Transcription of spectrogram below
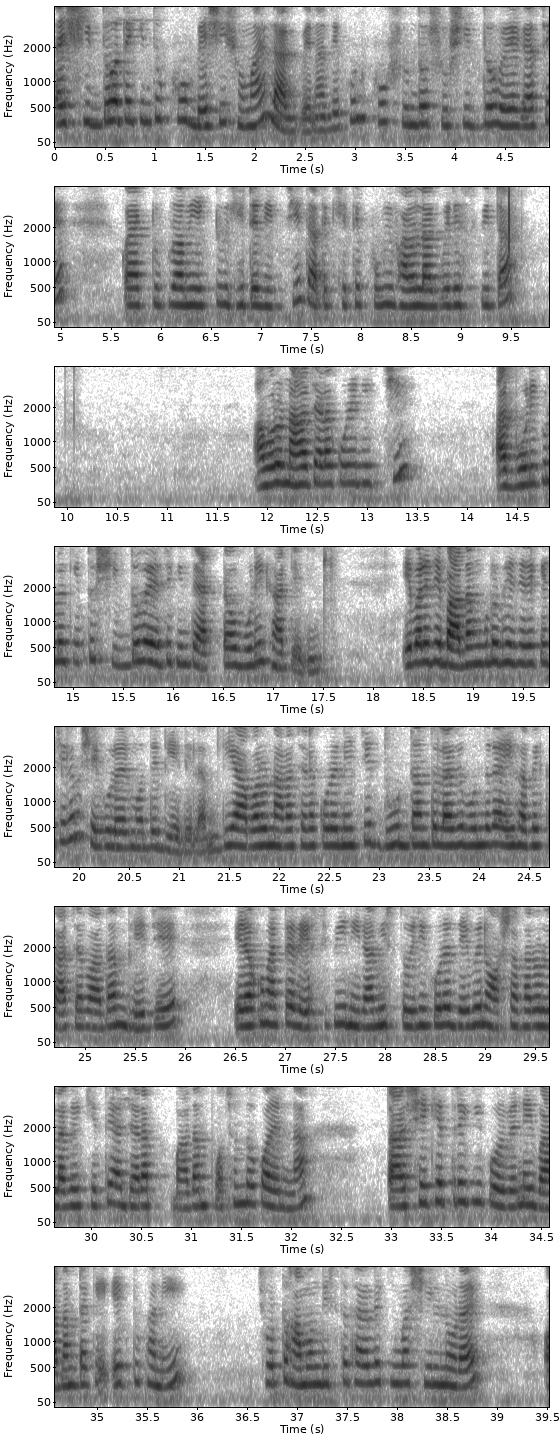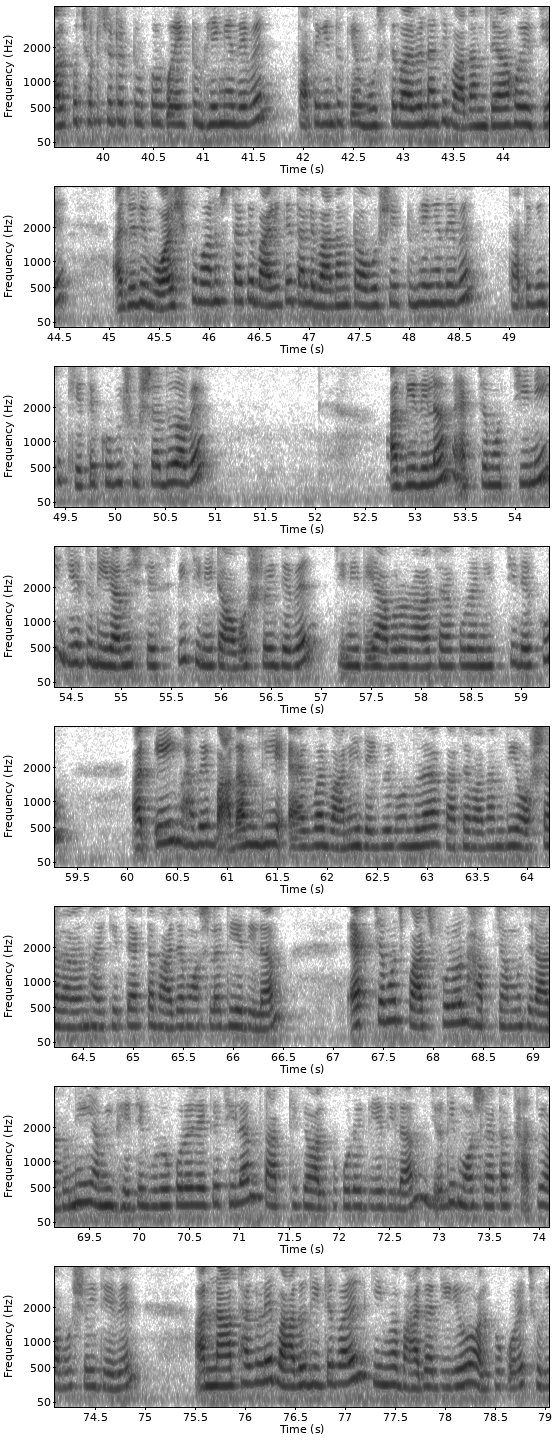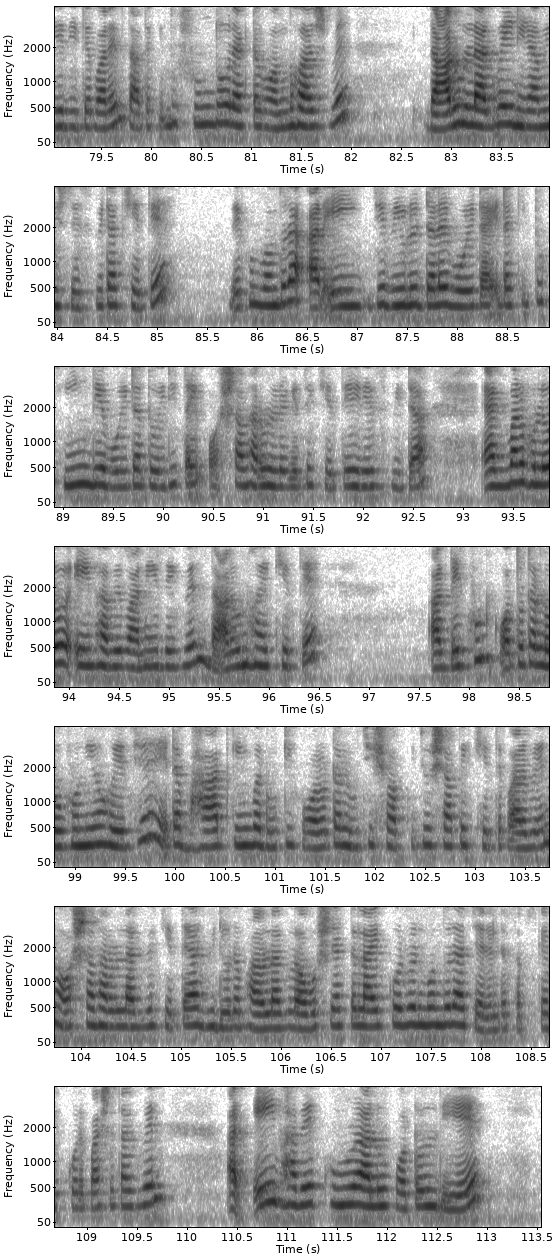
তাই সিদ্ধ হতে কিন্তু খুব বেশি সময় লাগবে না। দেখুন, খুব সুন্দর সুসিদ্ধ হয়ে গেছে। কয়েক টুকরো আমি একটু ঘেটে দিচ্ছি, তাতে খেতে খুবই ভালো লাগবে রেসিপিটা। আবারও নাড়াচাড়া করে নিচ্ছি। আর বড়িগুলো কিন্তু সিদ্ধ হয়েছে, কিন্তু একটাও বড়ি ঘাটেনি। এবারে যে বাদামগুলো ভেজে রেখেছিলাম, সেগুলো এর মধ্যে দিয়ে দিলাম। দিয়ে আবারও নাড়াচাড়া করে নিচ্ছি। দুর্দান্ত লাগে বন্ধুরা এইভাবে কাঁচা বাদাম ভেজে এরকম একটা রেসিপি নিরামিষ তৈরি করে দেবেন, অসাধারণ লাগে খেতে। আর যারা বাদাম পছন্দ করেন না, তা সেক্ষেত্রে কি করবেন, এই বাদামটাকে একটুখানি ছোট্ট হামন্দিস্তে থাকলে কিংবা শিল নোড়ায় অল্প ছোট ছোট টুকরো করে একটু ভেঙে দেবেন। তাতে কিন্তু কেউ বুঝতে পারবে না যে বাদাম দেওয়া হয়েছে। আর যদি বয়স্ক মানুষ থাকে বাড়িতে, তাহলে বাদামটা অবশ্যই একটু ভেঙে দেবেন। তাতে কিন্তু খেতে খুবই সুস্বাদু হবে। আর দিয়ে দিলাম এক চামচ চিনি, যেহেতু নিরামিষ রেসিপি চিনিটা অবশ্যই দেবেন। চিনি দিয়ে আবারও নাড়াচাড়া করে নিচ্ছি, দেখুন। আর এইভাবে বাদাম দিয়ে একবার বানিয়ে দেখবে বন্ধুরা, কাঁচা বাদাম দিয়ে অসাধারণ হয়। খেতে একটা ভাজা মশলা দিয়ে দিলাম। এক চামচ পাঁচ ফোড়ন, হাফ চামচ রাঁধুনি আমি ভেজে গুঁড়ো করে রেখেছিলাম, তার থেকে অল্প করে দিয়ে দিলাম। যদি মশলাটা থাকে অবশ্যই দেবেন। আর না থাকলে বাদও দিতে পারেন কিংবা ভাজা জিরেও অল্প করে ছড়িয়ে দিতে পারেন, তাতে কিন্তু সুন্দর একটা গন্ধ আসবে। দারুণ লাগবে এই নিরামিষ রেসিপিটা খেতে। দেখুন বন্ধুরা, আর এই যে বিউলির ডালের বড়িটা, এটা কিন্তু হিং দিয়ে বড়িটা তৈরি, তাই অসাধারণ লেগেছে খেতে এই রেসিপিটা একবার হলেও এইভাবে বানিয়ে দেখবেন, দারুণ হয় খেতে। আর দেখুন কতটা লোভনীয় হয়েছে। এটা ভাত কিংবা রুটি, পরোটা, লুচি সব কিছুর সাথে খেতে পারবেন। অসাধারণ লাগবে খেতে। আর ভিডিওটা ভালো লাগলে অবশ্যই একটা লাইক করবেন বন্ধুরা। আর চ্যানেলটা সাবস্ক্রাইব করে পাশে থাকবেন। আর এইভাবে কুমড়ো আলু, পটল দিয়ে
